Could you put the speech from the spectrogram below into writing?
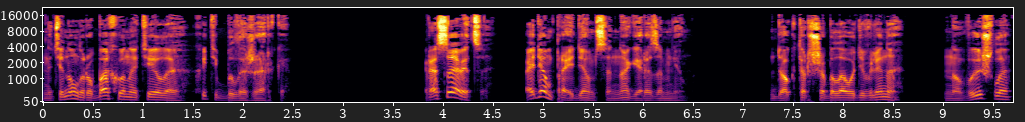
натянул рубаху на тело, хоть и было жарко. «Красавица! Пойдем пройдемся, ноги разомнем». Докторша была удивлена, но вышла,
